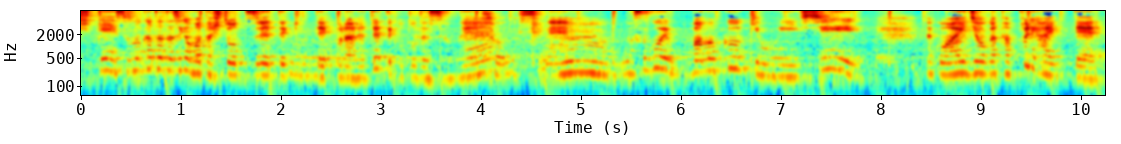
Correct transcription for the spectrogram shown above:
来てその方たちがまた人を連れてきて来られてってことですよね。そうですね。うん、すごい場の空気もいいしなんかこう愛情がたっぷり入って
